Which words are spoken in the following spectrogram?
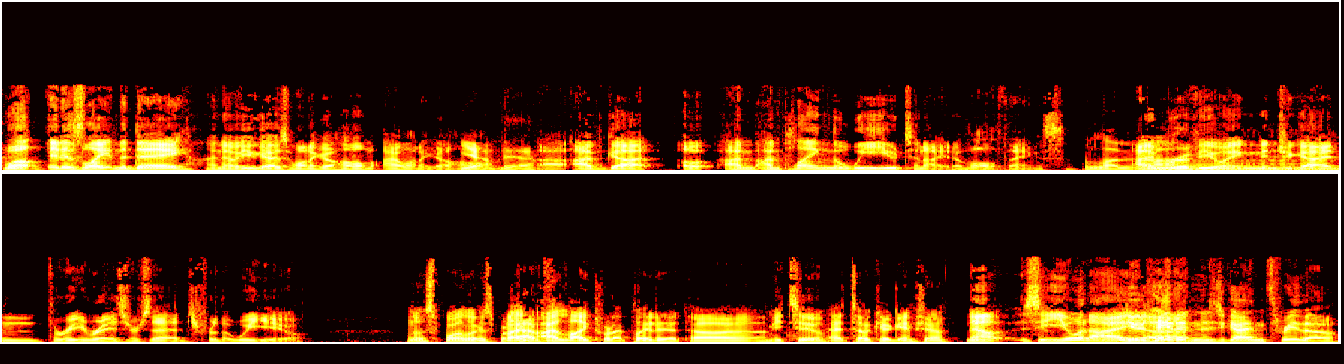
Well, it is late in the day. I know you guys want to go home. I want to go home. Yeah. Yeah. Uh, I've got. Oh, I'm I'm playing the Wii U tonight of all things. La la. I'm reviewing Ninja Gaiden 3 Razor's Edge for the Wii U. No spoilers, but I, Have- I liked what I played at uh, Me too. at Tokyo Game Show. Now, see, you and I. you uh, hated Ninja Gaiden 3, though.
